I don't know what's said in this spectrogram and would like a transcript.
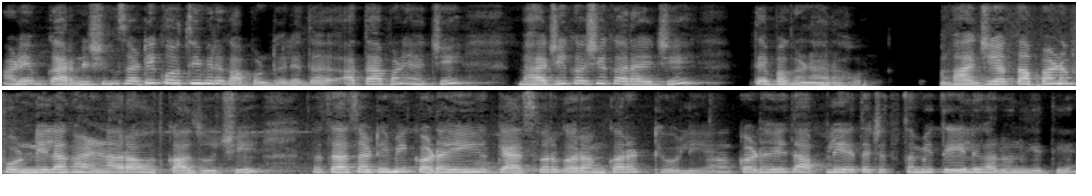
आणि गार्निशिंगसाठी कोथिंबीर कापून ठेवली तर आता आपण ह्याची भाजी कशी करायची ते बघणार आहोत. भाजी आता आपण फोडणीला घालणार आहोत काजूची. तर त्यासाठी मी कढई गॅसवर गरम करत ठेवली आहे. कढई तापली आहे त्याच्यात आता मी तेल घालून घेते.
